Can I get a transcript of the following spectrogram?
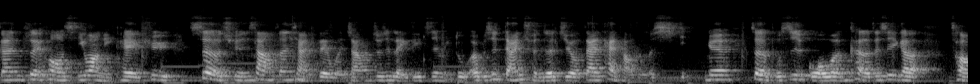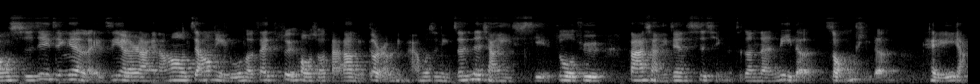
跟最后希望你可以去社群上分享你这些文章，就是累积知名度，而不是单纯的只有在探讨怎么写，因为这不是国文课，这是一个从实际经验累积而来，然后教你如何在最后的时候达到你个人品牌，或是你真正想以写作去发想一件事情的这个能力的总体的培养。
